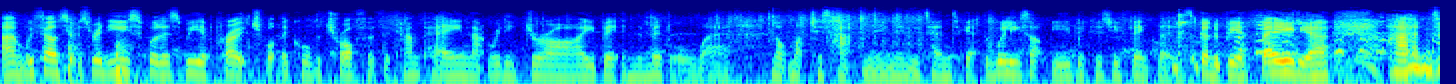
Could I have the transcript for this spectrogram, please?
Um, we felt it was really useful as we approached what they call the trough of the campaign, that really dry bit in the middle where not much is happening and you tend to get the willies up you because you think that it's going to be a failure. And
